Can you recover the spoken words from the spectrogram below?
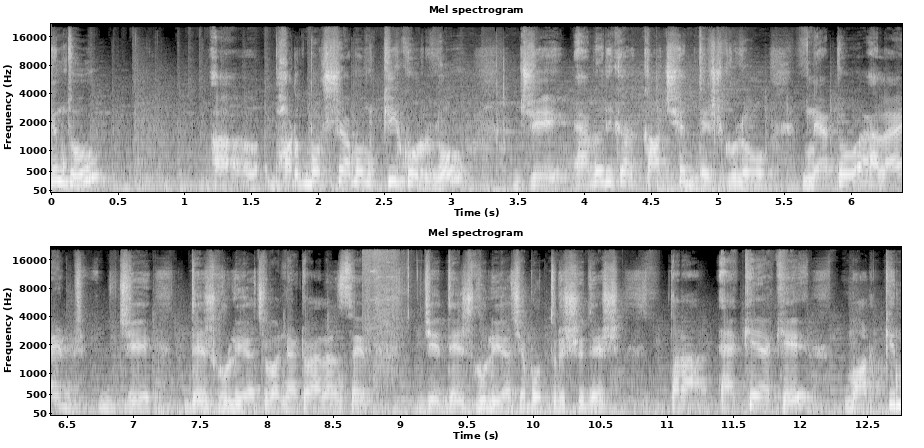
কিন্তু ভারতবর্ষ এমন কি করল যে আমেরিকার কাছের দেশগুলো, ন্যাটো অ্যালায়েড যে দেশগুলি আছে বা ন্যাটো অ্যালায়েন্সের যে দেশগুলি আছে বত্রিশটি দেশ, তারা একে একে মার্কিন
